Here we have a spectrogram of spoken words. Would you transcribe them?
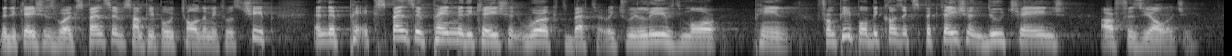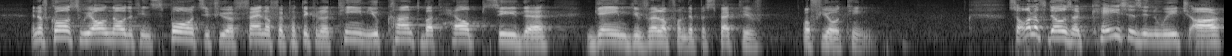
medications were expensive. Some people, we told them it was cheap. And the expensive pain medication worked better. It relieved more pain from people because expectations do change our physiology. And of course, we all know that in sports, if you're a fan of a particular team, you can't but help see the game develop from the perspective of your team. So, all of those are cases in which our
